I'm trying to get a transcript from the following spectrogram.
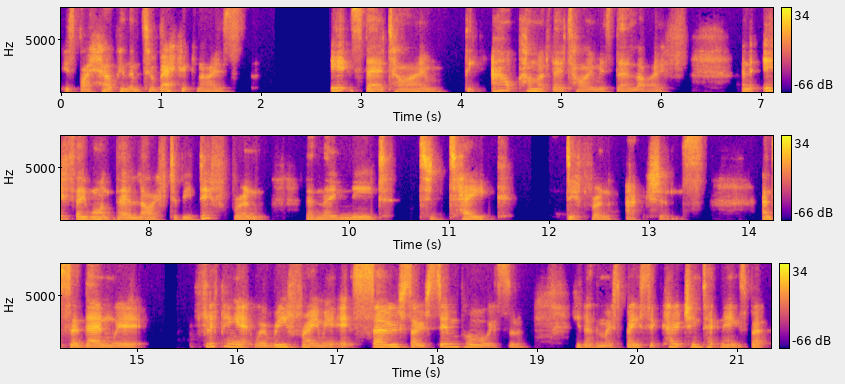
is by helping them to recognize it's their time, the outcome of their time is their life. And if they want their life to be different, then they need to take different actions. And so then we're flipping it, we're reframing it. It's so, so simple. It's sort of, you know, the most basic coaching techniques, but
